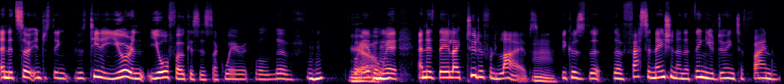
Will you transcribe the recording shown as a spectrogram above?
and it's so interesting because Tina, you're in your focus is like where it will live mm-hmm. forever. Yeah. Where and it, they're like two different lives mm. because the the fascination and the thing you're doing to find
